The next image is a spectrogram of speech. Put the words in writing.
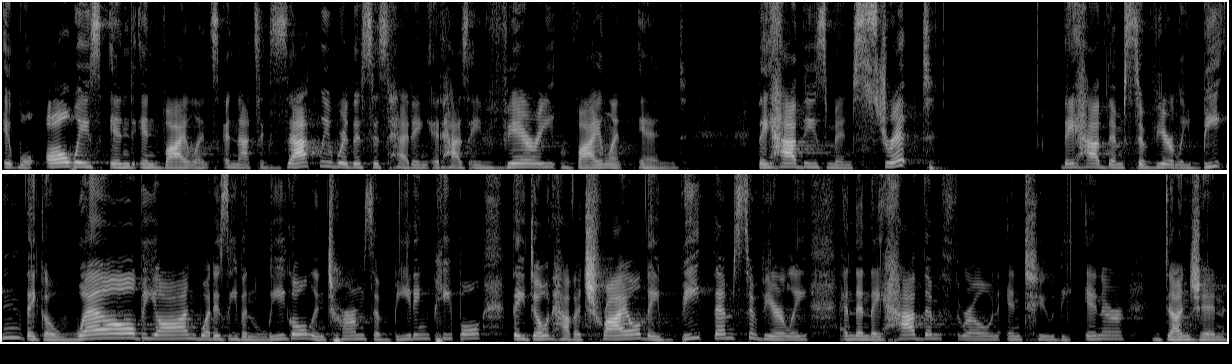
it will always end in violence, and that's exactly where this is heading. It has a very violent end. They have these men stripped they have them severely beaten. They go well beyond what is even legal in terms of beating people. They don't have a trial. They beat them severely, and then they have them thrown into the inner dungeon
